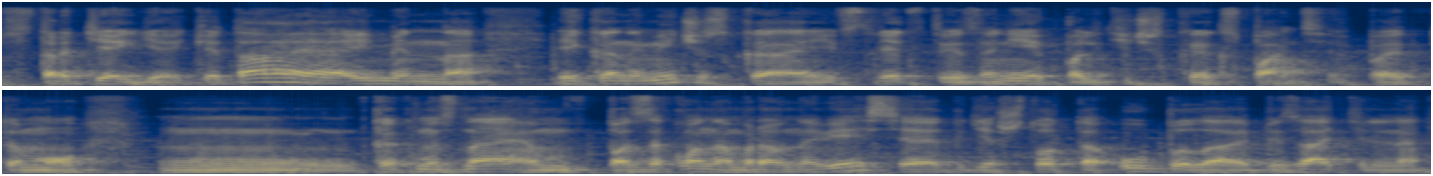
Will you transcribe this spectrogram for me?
стратегия Китая, а именно экономическая и вследствие за ней политическая экспансия. Поэтому, как мы знаем, по законам равновесия, где что-то убыло, обязательно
